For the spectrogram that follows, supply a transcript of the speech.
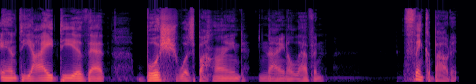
and the idea that Bush was behind 9 11. Think about it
